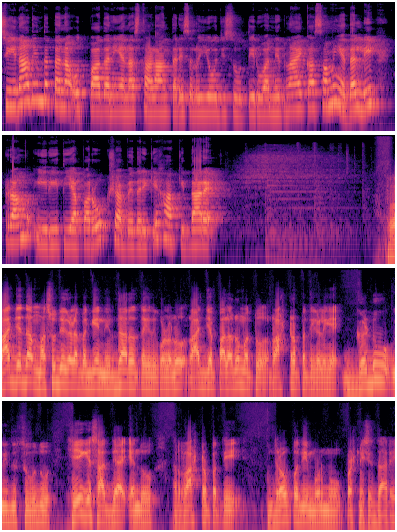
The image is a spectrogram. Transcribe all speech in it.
ಚೀನಾದಿಂದ ತನ್ನ ಉತ್ಪಾದನೆಯನ್ನು ಸ್ಥಳಾಂತರಿಸಲು ಯೋಜಿಸುತ್ತಿರುವ ನಿರ್ಣಾಯಕ ಸಮಯದಲ್ಲಿ ಟ್ರಂಪ್ ಈ ರೀತಿಯ ಪರೋಕ್ಷ ಬೆದರಿಕೆ ಹಾಕಿದ್ದಾರೆ. ರಾಜ್ಯದ ಮಸೂದೆಗಳ ಬಗ್ಗೆ ನಿರ್ಧಾರ ತೆಗೆದುಕೊಳ್ಳಲು ರಾಜ್ಯಪಾಲರು ಮತ್ತು ರಾಷ್ಟ್ರಪತಿಗಳಿಗೆ ಗಡುವು ವಿಧಿಸುವುದು ಹೇಗೆ ಸಾಧ್ಯ ಎಂದು ರಾಷ್ಟ್ರಪತಿ ದ್ರೌಪದಿ ಮುರ್ಮು ಪ್ರಶ್ನಿಸಿದ್ದಾರೆ.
